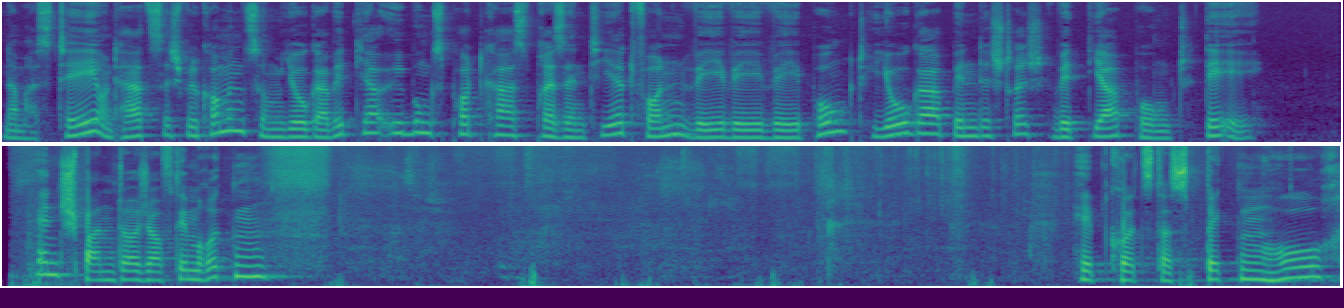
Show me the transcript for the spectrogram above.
Namaste und herzlich willkommen zum Yoga Vidya Übungspodcast präsentiert von www.yoga-vidya.de. Entspannt euch auf dem Rücken. Hebt kurz das Becken hoch,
